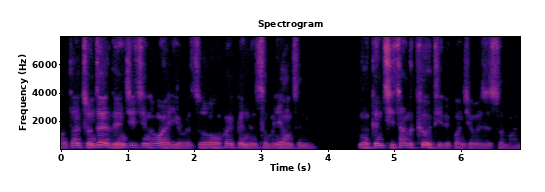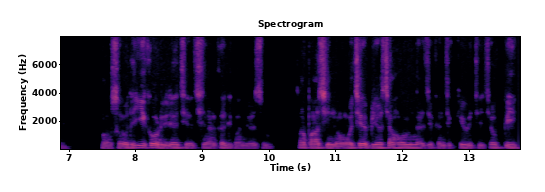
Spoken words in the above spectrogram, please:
哦，但存在的连续性后来有了之后会变成什么样子呢？那跟其他的客体的关系会是什么呢？哦，所谓的 ego-related 其他个体关系是什么？他把它形容，我觉得比较像后面那句 contiguity，就比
